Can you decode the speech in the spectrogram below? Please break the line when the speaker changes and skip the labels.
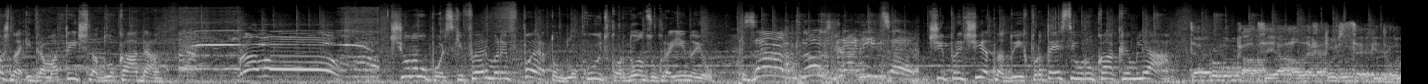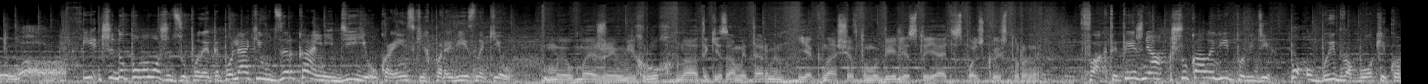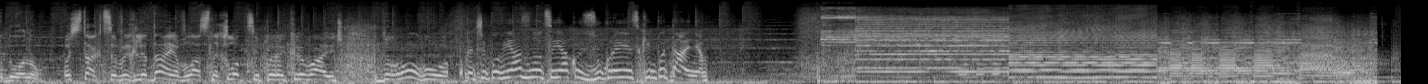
тривожна і драматична блокада.
Браво!
Чому польські фермери вперто блокують кордон з Україною?
Zamknąć granice!
Чи причетна до їх протестів рука Кремля?
Це провокація, але хтось це підготував.
І чи допоможуть зупинити поляків дзеркальні дії українських перевізників?
Ми обмежуємо їх рух на такий самий термін, як наші автомобілі стоять з польської сторони.
Факти тижня шукали відповіді по обидва боки кордону.
Ось так це виглядає. Власне, хлопці перекривають дорогу.
Та чи пов'язано це якось з українським питанням?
